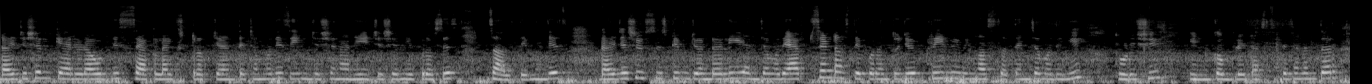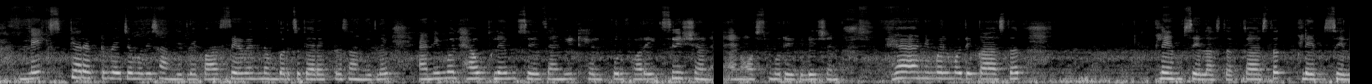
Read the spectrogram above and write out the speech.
digestion carried out this saclike structure आणि त्याच्यामध्येच इंजेशन आणि इजेशन ही प्रोसेस चालते. म्हणजेच डायजेस्टिव्ह सिस्टीम जनरली यांच्यामध्ये ॲबसेंट असते. परंतु जे फ्री लिव्हिंग असतं त्यांच्यामध्ये ही थोडीशी इनकम्प्लीट असते. त्याच्यानंतर नेक्स्ट कॅरेक्टर याच्यामध्ये सांगितलं पहा सेवन नंबरचं कॅरेक्टर सांगितले animal have flame cells and it helpful for excision and osmoregulation ह्या ॲनिमलमध्ये काय असतात? फ्लेम सेल असतात. काय असतात? फ्लेम सेल.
